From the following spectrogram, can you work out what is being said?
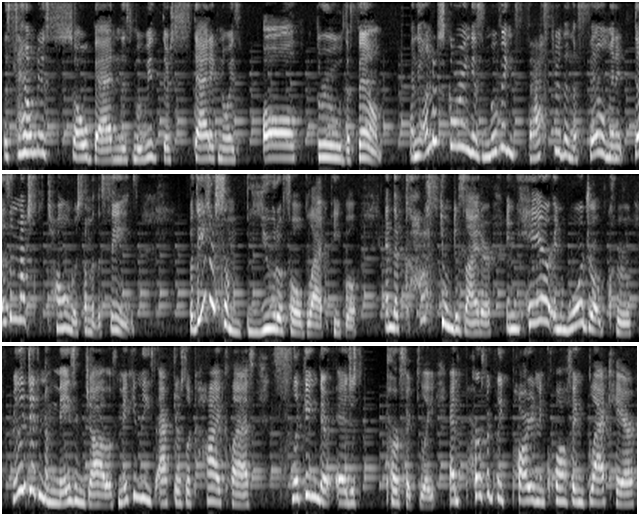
The sound is so bad in this movie there's static noise all through the film and the underscoring is moving faster than the film and it doesn't match the tone with some of the scenes. But these are some beautiful black people, and the costume designer and hair and wardrobe crew really did an amazing job of making these actors look high class, slicking their edges perfectly, and perfectly parting and coiffing black hair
